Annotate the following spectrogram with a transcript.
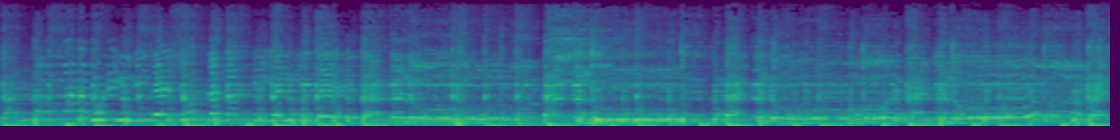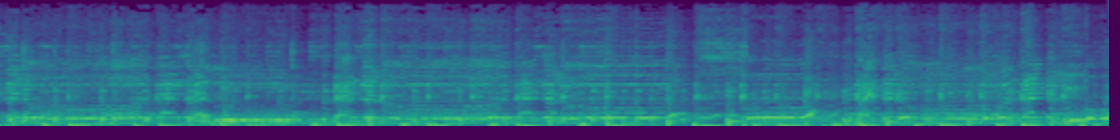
ಗಂಗಮ್ಮನ ಗುಡಿಯು ಇದೆ ಶುದ್ಧ ಗಂಗೆ ಎಲ್ಲಿದೆ? ಬೆಂಗಳೂರು ಬೆಂಗಳೂರು. Oh,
